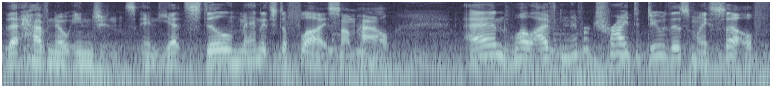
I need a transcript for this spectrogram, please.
that have no engines and yet still manage to fly somehow. And, while I've never tried to do this myself,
